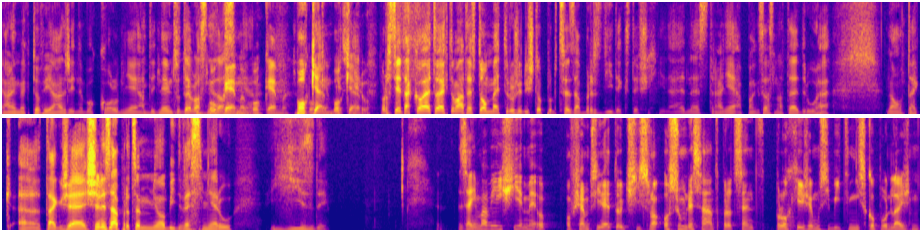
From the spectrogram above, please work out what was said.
já nevím, jak to vyjádřit, nebo kolmě, já teď nevím, co to je vlastně bokem, za směr. Bokem, bokem, bokem, bokem. Prostě takové to, jak to máte v tom metru, že když to prudce zabrzdí, tak jste všichni na jedné straně a pak zas na té druhé. No, tak, uh, takže 60% mělo být ve směru jízdy. Zajímavější je mi ovšem přijde to číslo 80% plochy, že musí být nízkopodlažní.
